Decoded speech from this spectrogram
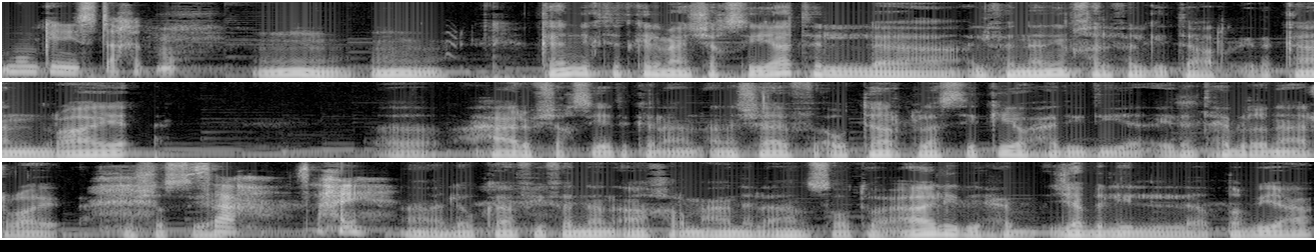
ممكن يستخدمه امم كأنك تتكلم عن شخصيات ال- الفنانين خلف الجيتار إذا كان رايق أه، حعرف شخصيتك الآن. أنا شايف أوتار بلاستيكية وحديدية. إذا تحب الغناء الرايق مش الصياح صح صحيح. آه لو كان في فنان آخر معنا الآن صوته عالي بيحب جبلي الطبيعة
